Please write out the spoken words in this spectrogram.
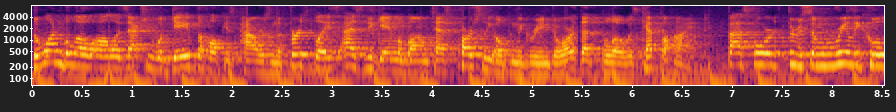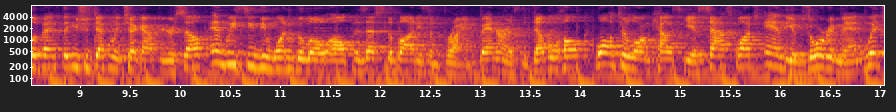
The One Below All is actually what gave the Hulk his powers in the first place, as the Gamma Bomb test partially opened the green door that Below was kept behind. Fast forward through some really cool events that you should definitely check out for yourself, and we see the one below all possess the bodies of Brian Banner as the Devil Hulk, Walter Langkowski as Sasquatch, and the Absorbing Man, which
